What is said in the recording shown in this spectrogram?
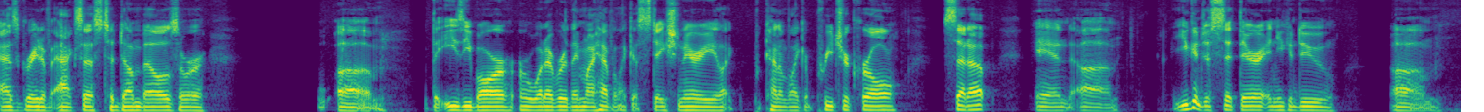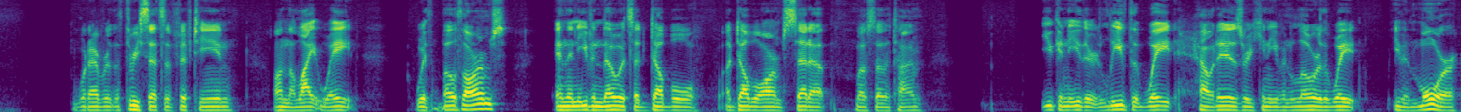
as great of access to dumbbells or um, the EZ bar or whatever, they might have like a stationary, like kind of like a preacher curl setup, and um, you can just sit there and you can do um, whatever the three sets of 15 on the lightweight with both arms. And then even though it's a double a double arm setup most of the time you can either leave the weight how it is or you can even lower the weight even more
